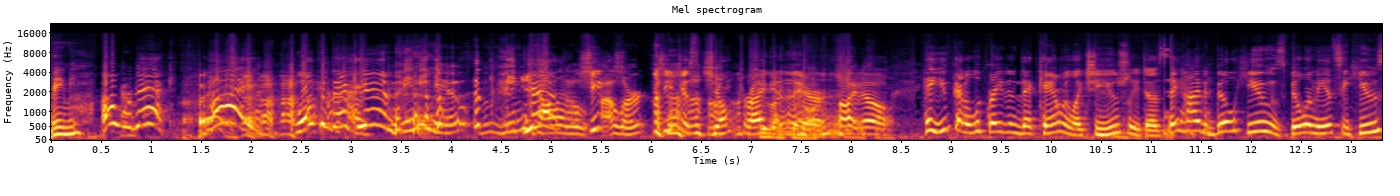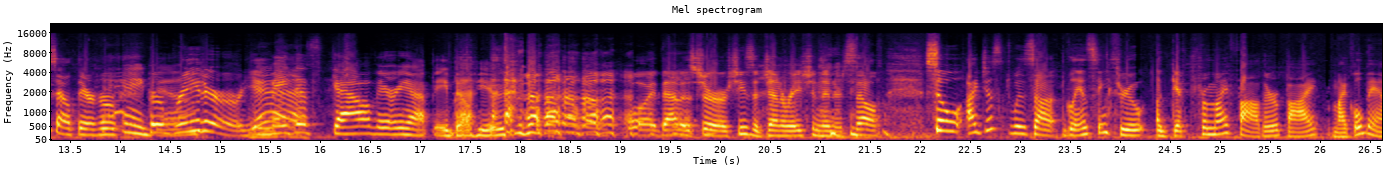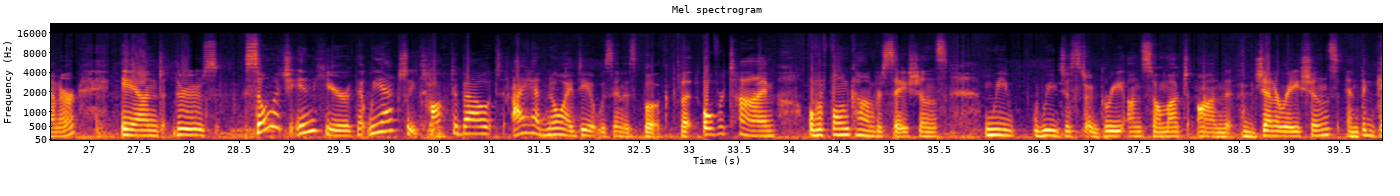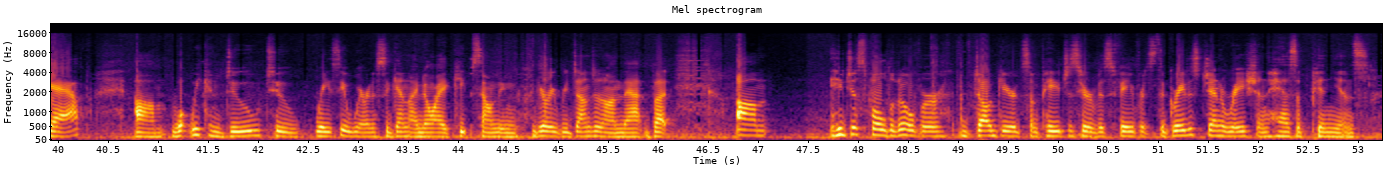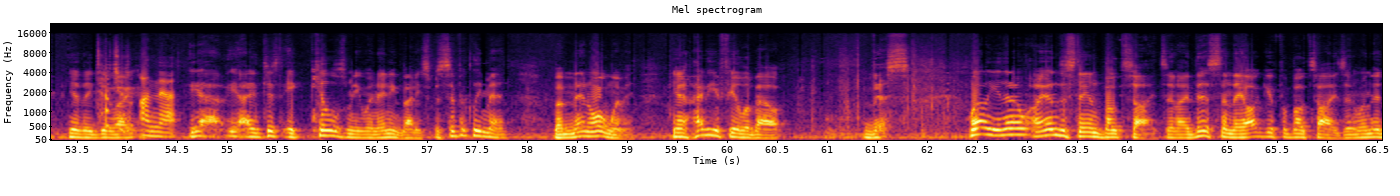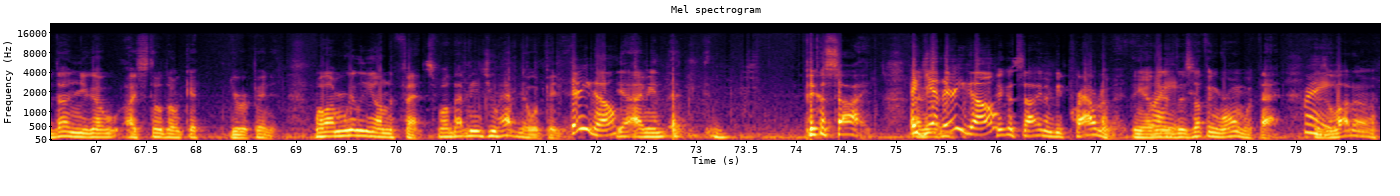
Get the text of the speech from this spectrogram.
Mimi. Oh, we're back. Hi. Welcome back in. Mimi knew. Mimi's Yeah, all a little she- alert. She just jumped right in there. all. She I know. Hey, you've got to look right into that camera like she usually does. Say hi to Bill Hughes, Bill and Nancy Hughes out there, her, Hey, her Bill. breeder. You made this gal very happy, Bill Hughes. Boy, that is sure. She's a generation in herself. So I just was uh, glancing through A Gift from My Father by Michael Banner, and there's so much in here that we actually talked about. I had no idea it was in his book, but over time, over phone conversations, we we just agree on so much on generations and the gap. Um, what we can do to raise the awareness. Again, I know I keep sounding very redundant on that, but um, he just folded over, dog-eared some pages here of his favorites. The greatest generation has opinions. Yeah, they do. Touch on that. Yeah, yeah. It just it kills me when anybody, specifically men, but men or women. Yeah, how do you feel about this? Well, you know, I understand both sides, and I this, and they argue for both sides, and when they're done, you go, I still don't get your opinion. Well, I'm really on the fence. Well, that means you have no opinion. There you go. Yeah, I mean, pick a side. I Uh, yeah, there you go. Pick a side and be proud of it. You know, there- Right. there's nothing wrong with that. Right. There's a lot of,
